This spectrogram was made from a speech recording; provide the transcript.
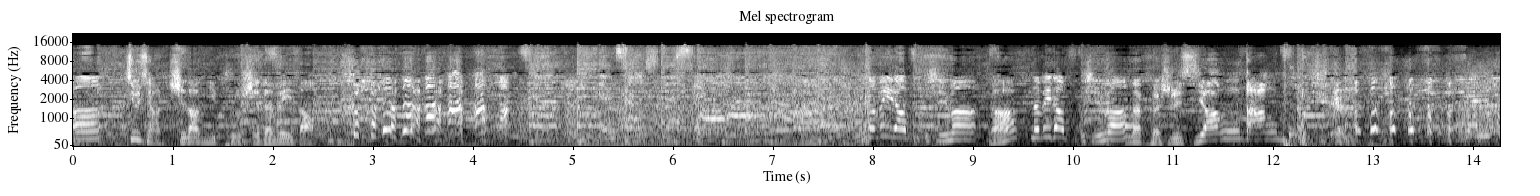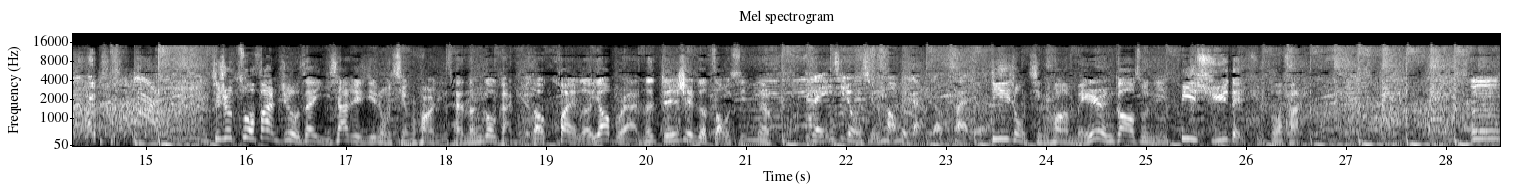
嗯，就想吃到你朴实的味道。那味道朴实吗？啊，那味道朴实吗？那可是相当朴实 了。就是做饭，只有在以下这几种情况，你才能够感觉到快乐，要不然那真是个糟心的活。哪几种情况会感觉到快乐？第一种情况，没人告诉你必须得去做饭，嗯，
